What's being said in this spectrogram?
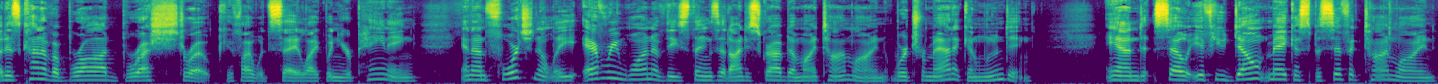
but it's kind of a broad brush stroke, if I would say, like when you're painting. And unfortunately, every one of these things that I described on my timeline were traumatic and wounding. And so, if you don't make a specific timeline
